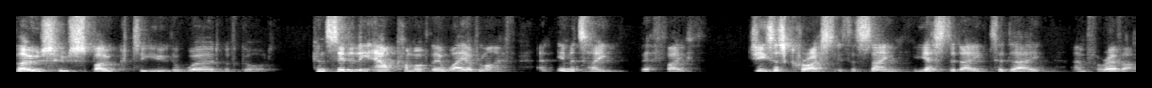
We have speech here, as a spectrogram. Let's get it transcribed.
those who spoke to you the word of God. Consider the outcome of their way of life and imitate their faith. Jesus Christ is the same yesterday, today, and forever.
